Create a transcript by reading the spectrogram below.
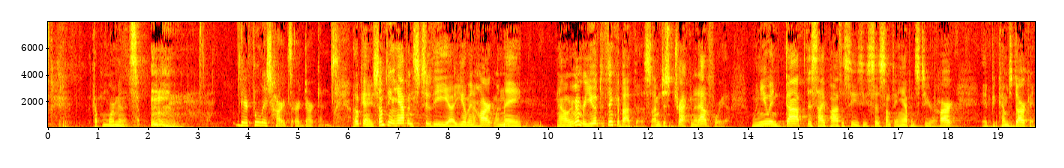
A couple more minutes. Their foolish hearts are darkened. Okay, something happens to the uh, human heart when they. Now, remember, you have to think about this. I'm just tracking it out for you. When you adopt this hypothesis, he says something happens to your heart, it becomes darkened.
